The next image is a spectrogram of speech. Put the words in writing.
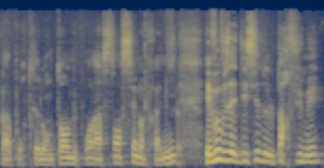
pas pour très longtemps, mais pour l'instant, c'est notre ami. Et vous, vous avez décidé de le parfumer?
